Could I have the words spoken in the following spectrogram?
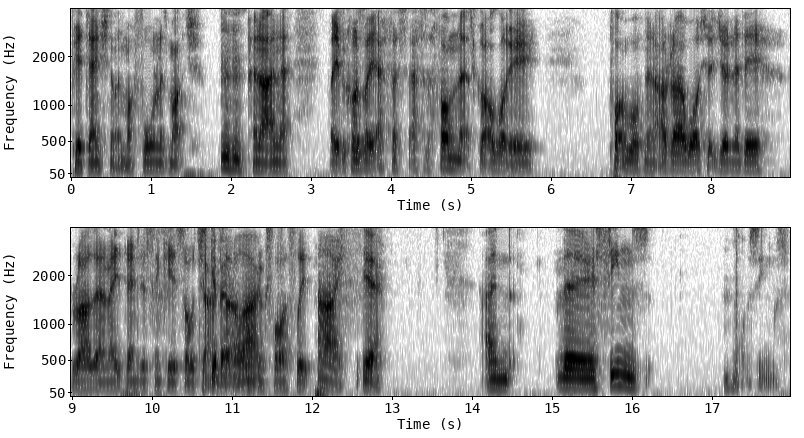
pay attention to like my phone as much, Mm-hmm. and I, and I, like because like if it's if it's a film that's got a lot of plot involved in it, I'd rather watch it during the day rather than night time, just in case I'll Just chance get a bit that I relaxed. fall asleep. Aye, yeah. And the scenes, what scenes?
